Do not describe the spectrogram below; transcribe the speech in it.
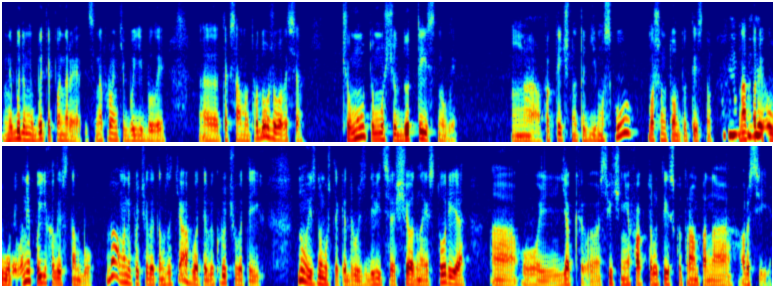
не будемо бити по енергетиці. На фронті бої були е, так само продовжувалися. Чому? Тому що дотиснули а, фактично тоді Москву, Вашингтон дотиснув uh -huh. на переговори. Вони поїхали в Стамбул. Да, вони почали там затягувати, викручувати їх. Ну і знову ж таки, друзі, дивіться ще одна історія як свідчення фактору тиску Трампа на Росію.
